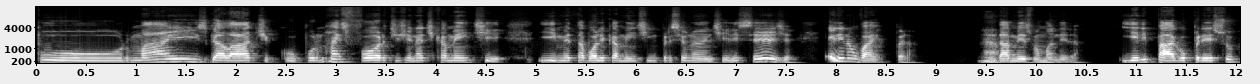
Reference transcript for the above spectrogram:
por mais galáctico, por mais forte geneticamente e metabolicamente impressionante ele seja, ele não vai recuperar é. da mesma maneira. E ele paga o preço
